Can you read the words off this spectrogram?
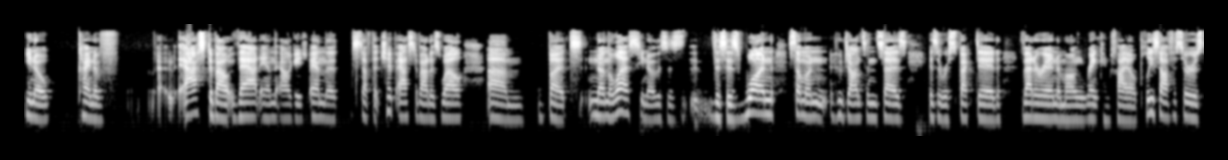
you know, kind of asked about that and the allegation and the stuff that Chip asked about as well. Um, but nonetheless, you know, this is this is one someone who Johnson says is a respected veteran among rank and file police officers,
